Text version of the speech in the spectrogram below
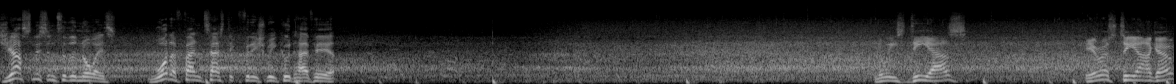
Just listen to the noise. What a fantastic finish we could have here. Luis Diaz. Here is Thiago.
